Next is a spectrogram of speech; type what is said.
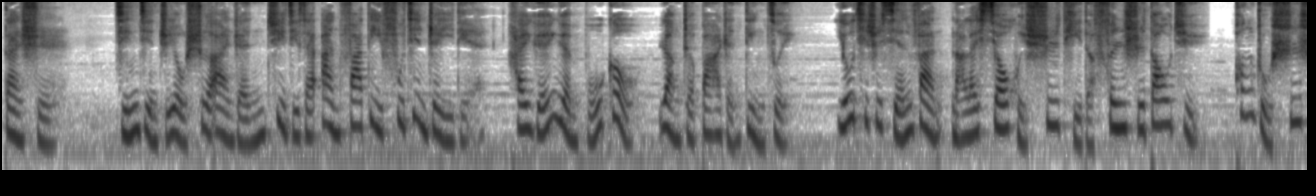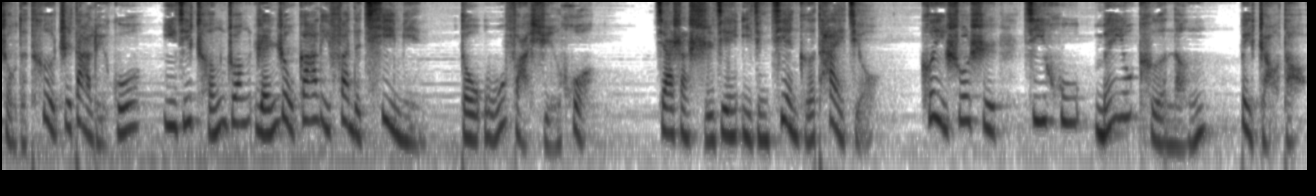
但是，仅仅只有涉案人聚集在案发地附近这一点，还远远不够让这八人定罪。尤其是嫌犯拿来销毁尸体的分尸刀具、烹煮尸首的特制大铝锅，以及盛装人肉咖喱饭的器皿，都无法寻获。加上时间已经间隔太久，可以说是几乎没有可能被找到。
